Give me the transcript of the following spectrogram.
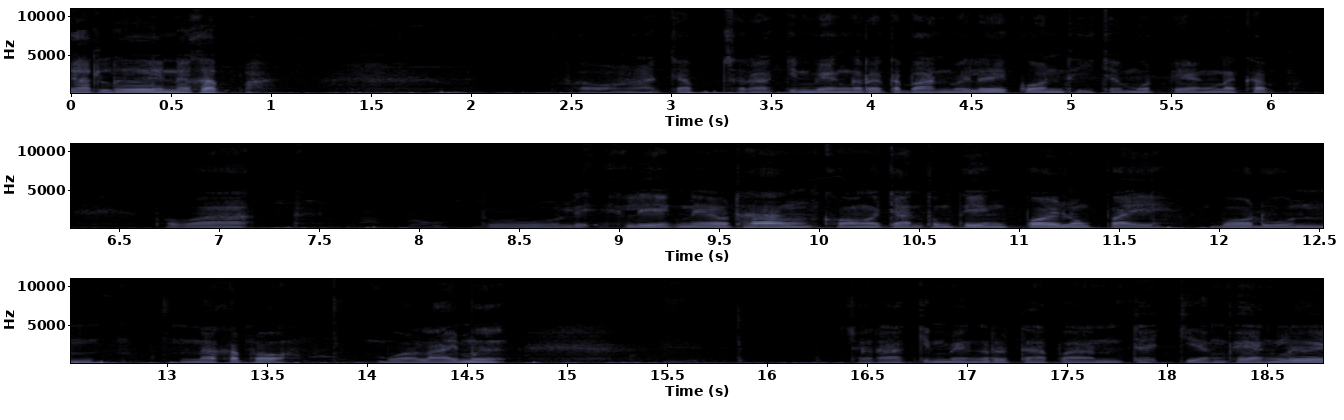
จัดเลยนะครับเฝ้าหาจับสลากกินแบ่งรัฐบาลไว้เลยก่อนที่จะหมดแผงนะครับ ราะว่าตัวเลเลขแนวทางของอาจารย์ตรงเตงปล่อยลงไปบ่โดนนะครับเนาะบ่หลายมือสลากกินแบ่งรัฐบาลจะเกลี่ยงแผงเลย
